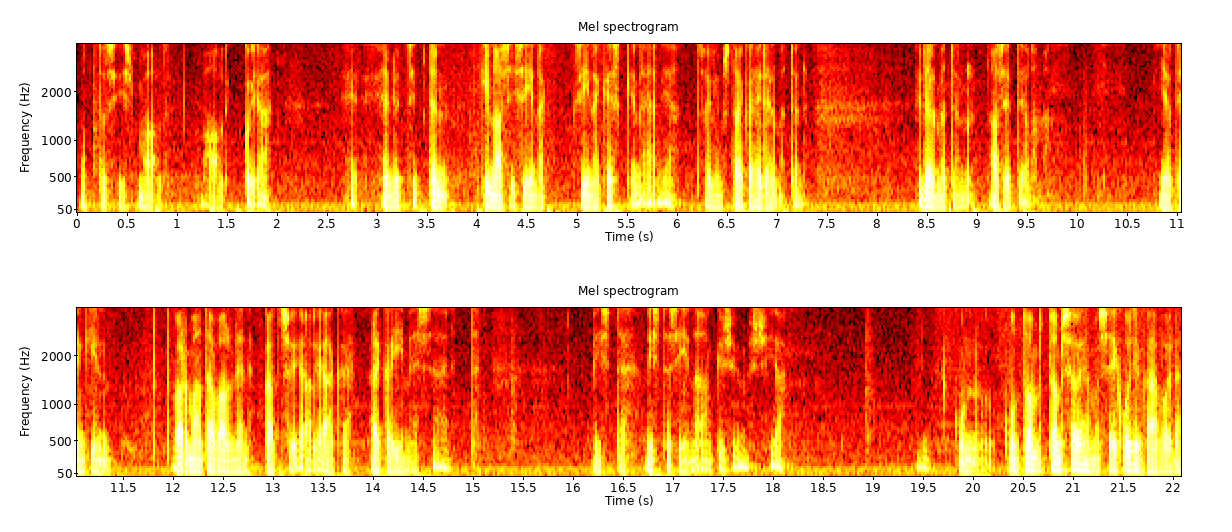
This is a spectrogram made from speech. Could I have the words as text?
mutta siis maallikko ja he, he nyt sitten kinasi siinä siinä keskenään ja se oli aika hedelmätön, hedelmätön asetelma. Jotenkin varmaan tavallinen katsoja oli aika, aika ihmeessään, että mistä, mistä siinä on kysymys. Ja kun, kun tuollaisessa ohjelmassa ei kuitenkaan voida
